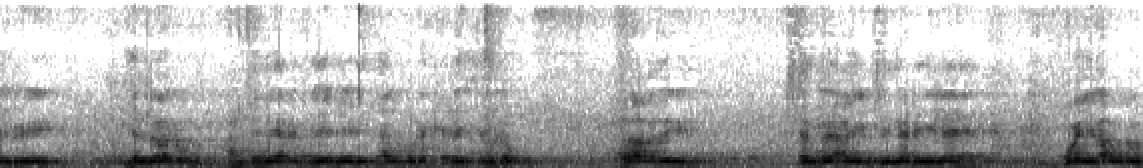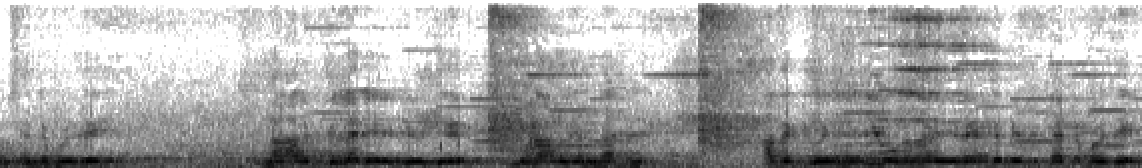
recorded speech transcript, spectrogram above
என்று எல்லோரும் அந்த நேரத்திலே நினைத்தால் கூட கிடைத்துவிடும். அதாவது சென்ற அகிம்சை நடையில் கோயிலாங்குளம் சென்ற பொழுது நாலு பில்லரை விட்டு மூடாமல் இருந்தார்கள். அதற்கு நிதி உதவி வேண்டும் என்று கேட்டபொழுது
